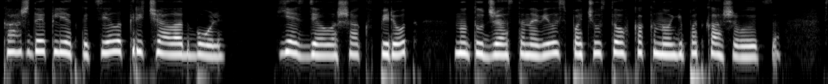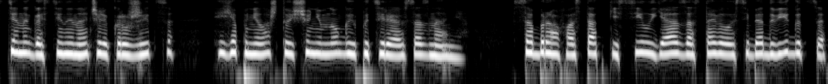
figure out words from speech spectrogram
каждая клетка тела кричала от боли. Я сделала шаг вперед, но тут же остановилась, почувствовав, как ноги подкашиваются. Стены гостиной начали кружиться, и я поняла, что еще немного и потеряю сознание. Собрав остатки сил, я заставила себя двигаться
